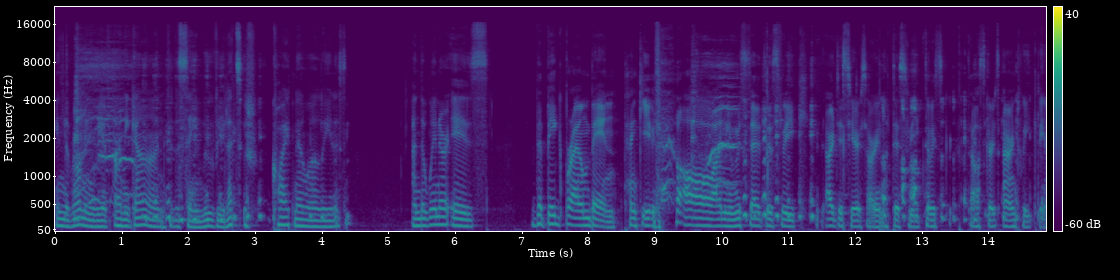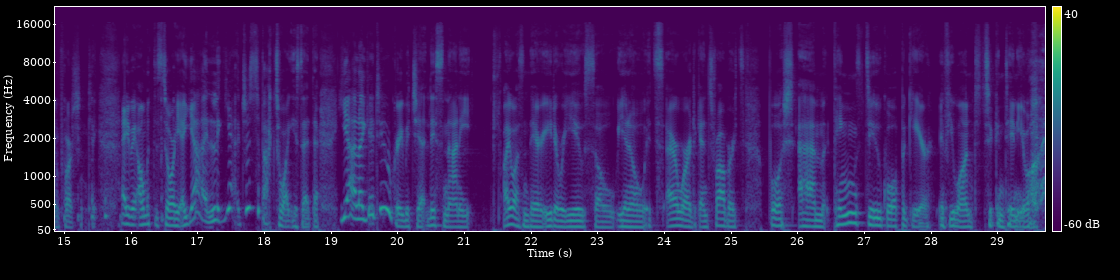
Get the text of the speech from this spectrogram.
In the running, we have Annie Gann for the same movie. Let's quiet now while we listen. And the winner is the Big Brown Bin. Thank you. oh, Annie missed out this week. Or this year, sorry, not this week. Those, the Oscars aren't weekly, unfortunately. Anyway, on with the story. Uh, yeah, like, yeah, just back to what you said there. Yeah, like, I do agree with you. Listen, Annie, I wasn't there, either were you, so, you know, it's our word against Roberts. But um, things do go up a gear if you want to continue on.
